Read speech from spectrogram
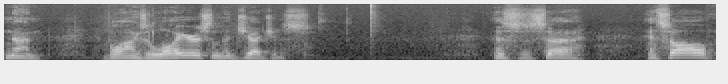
none. It belongs to lawyers and the judges. This is uh, it's all.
